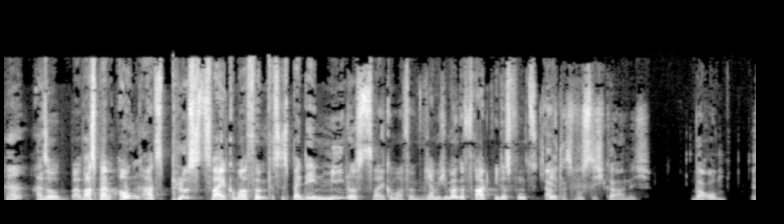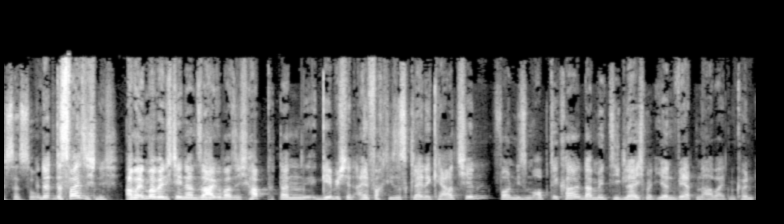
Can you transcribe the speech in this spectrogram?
Ja? Also was beim Augenarzt plus 2,5 ist, ist bei denen minus 2,5. Ich habe mich immer gefragt, wie das Ach, funktioniert. das wusste ich gar nicht. Warum? Ist das so? Da- Das weiß ich nicht. Aber immer wenn ich denen dann sage, was ich hab, dann gebe ich denen einfach dieses kleine Kärtchen von diesem Optiker, damit die gleich mit ihren Werten arbeiten können.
